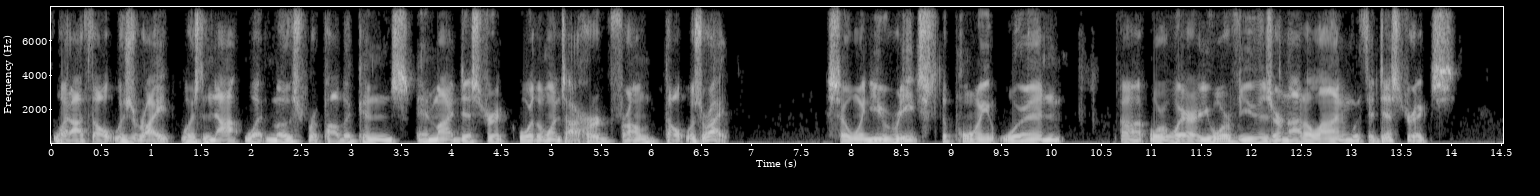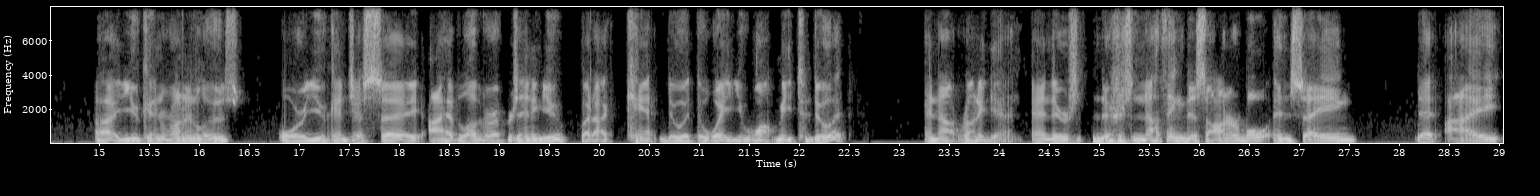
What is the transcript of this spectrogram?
what I thought was right was not what most Republicans in my district or the ones I heard from thought was right. So when you reach the point when uh, or where your views are not aligned with the districts, uh, you can run and lose, or you can just say, I have loved representing you, but I can't do it the way you want me to do it and not run again. And there's there's nothing dishonorable in saying that I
